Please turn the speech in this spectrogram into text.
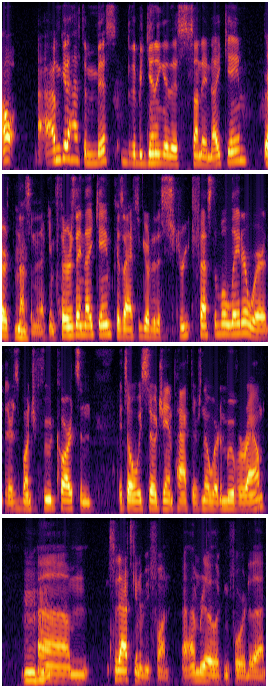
oh, I'm gonna have to miss the beginning of this Sunday night game, or not Sunday night game, Thursday night game, because I have to go to the street festival later, where there's a bunch of food carts and it's always so jam packed. There's nowhere to move around. mhm. Um, so that's gonna be fun. I'm really looking forward to that.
